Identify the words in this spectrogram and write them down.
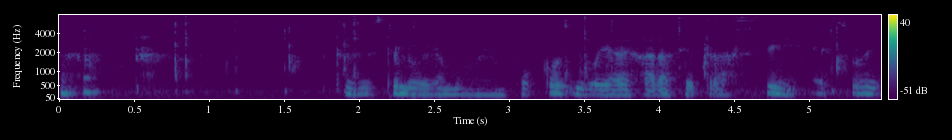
Entonces este lo voy a mover un poco y voy a dejar hacia atrás. Sí, eso es.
